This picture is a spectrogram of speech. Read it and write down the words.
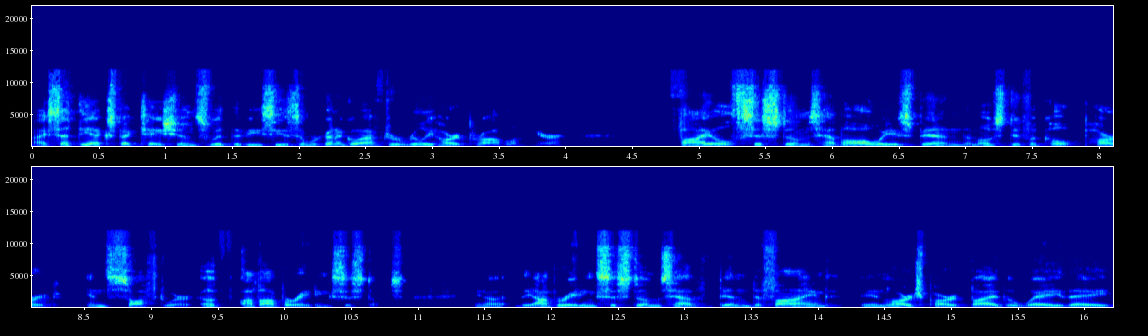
I set the expectations with the VCs. So we're going to go after a really hard problem here. File systems have always been the most difficult part in software of, of operating systems. You know, the operating systems have been defined in large part by the way they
